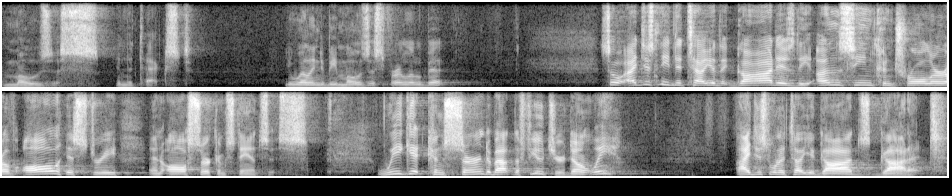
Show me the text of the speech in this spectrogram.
Moses in the text. You willing to be Moses for a little bit? So I just need to tell you that God is the unseen controller of all history and all circumstances. We get concerned about the future, don't we? I just want to tell you, God's got it.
